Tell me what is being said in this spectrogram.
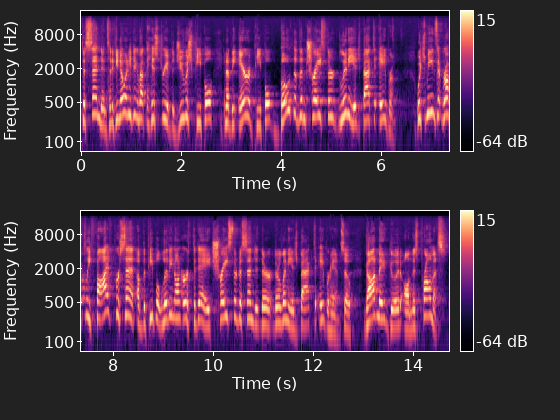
descendants. And if you know anything about the history of the Jewish people and of the Arab people, both of them trace their lineage back to Abram, which means that roughly 5% of the people living on earth today trace their descendant, their, their lineage back to Abraham. So God made good on this promise.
